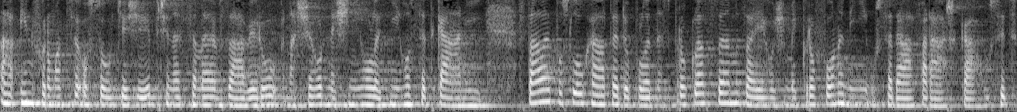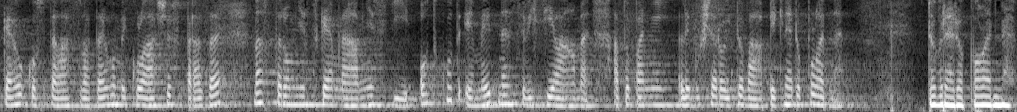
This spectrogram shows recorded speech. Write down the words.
A informace o soutěži přineseme v závěru našeho dnešního letního setkání. Stále posloucháte dopoledne s proklasem, za jehož mikrofon nyní usedá farářka Husického kostela svatého Mikuláše v Praze na staroměstském náměstí, odkud i my dnes vysíláme. A to paní Libuše Rojtová. Pěkné dopoledne. Dobré dopoledne.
